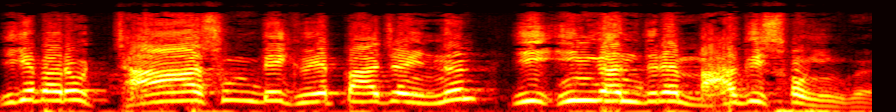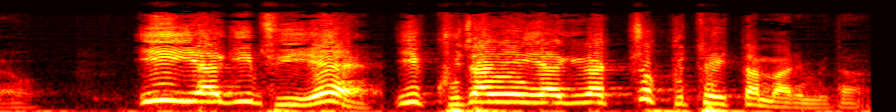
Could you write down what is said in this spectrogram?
이게 바로 자숭배교에 빠져있는 이 인간들의 마귀성인 거예요. 이 이야기 뒤에 이 구장의 이야기가 쭉 붙어있단 말입니다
